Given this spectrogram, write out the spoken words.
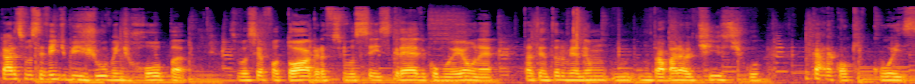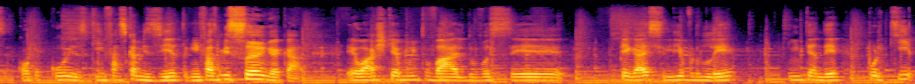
Cara, se você vende biju, vende roupa, se você é fotógrafo, se você escreve como eu, né, tá tentando vender um, um, um trabalho artístico, cara, qualquer coisa, qualquer coisa, quem faz camiseta, quem faz miçanga, cara, eu acho que é muito válido você pegar esse livro, ler, entender, porque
